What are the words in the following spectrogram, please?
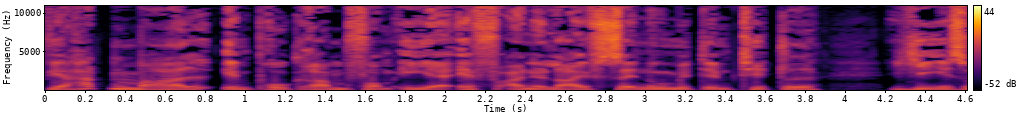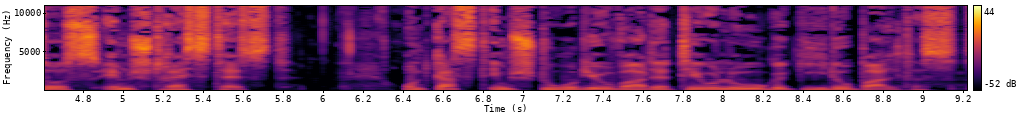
Wir hatten mal im Programm vom ERF eine Live-Sendung mit dem Titel Jesus im Stresstest. Und Gast im Studio war der Theologe Guido Baltes.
